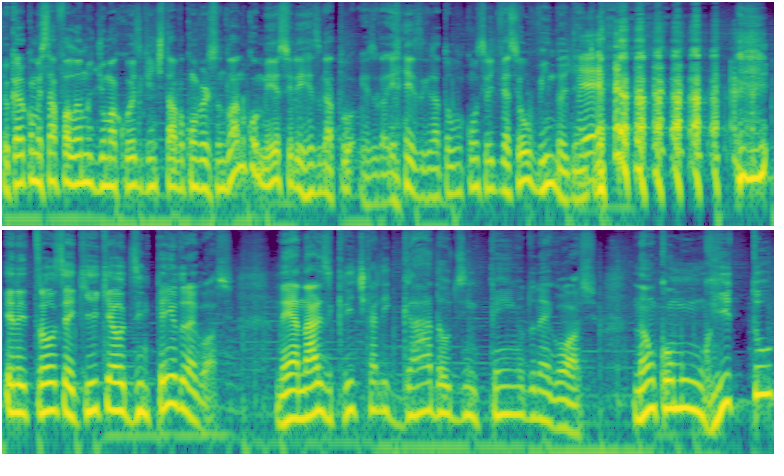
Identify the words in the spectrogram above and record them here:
eu quero começar falando de uma coisa que a gente estava conversando lá no começo, ele resgatou, resgatou como se ele estivesse ouvindo a gente. É. Né? ele trouxe aqui que é o desempenho do negócio. Né? Análise crítica ligada ao desempenho do negócio não como um rito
